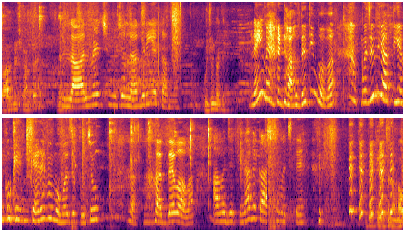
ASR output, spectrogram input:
दाल मिर्च कम था लाल मिर्च मुझे लग रही है कम है। पूछूँ जाके? नहीं मैं डाल देती हूँ बाबा मुझे भी आती है कुकिंग कह रहे मैं मम्मा से पूछूँ। हद है बाबा आप मुझे इतना बेकार समझते हैं। हो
